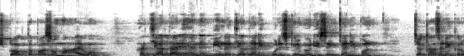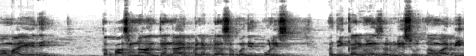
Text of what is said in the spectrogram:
સ્ટોક તપાસવામાં આવ્યો. હથિયારધારી અને બિન હથિયારધારી પોલીસ કર્મીઓની સંખ્યાની પણ ચકાસણી કરવામાં આવી હતી. તપાસણીના અંતે નાયબ કલેક્ટરે સંબંધિત પોલીસ અધિકારીઓને જરૂરી સૂચનાઓ આપી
